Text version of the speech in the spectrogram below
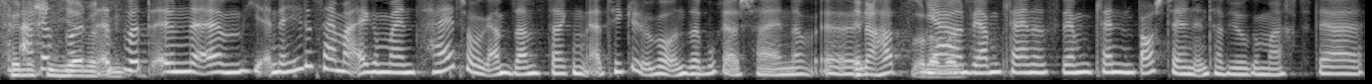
finishen es hier wird, mit es wird in, ähm, hier in der Hildesheimer Allgemeinen Zeitung am Samstag ein Artikel über unser Buch erscheinen. Äh, In der Hatz, oder ja, was? und wir haben ein kleines, wir haben ein kleines Baustelleninterview gemacht. Der,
